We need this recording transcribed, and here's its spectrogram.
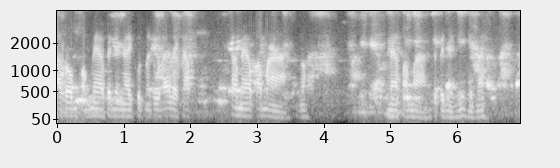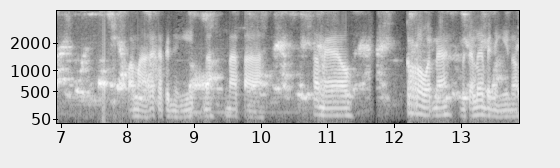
อารมณ์ของแมวเป็นยังไงคุณมาดูได้เลยครับ ถ้าแมวประมาทเนาะแมวประมาทจะเป็นอย่างนี้เห็นไหมประมาทก็จะเป็นอย่างนี้นะหน้าตา ถ้าแมวโกรธนะ มันจะเริ่มเป็นอย่างนี้เนาะ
